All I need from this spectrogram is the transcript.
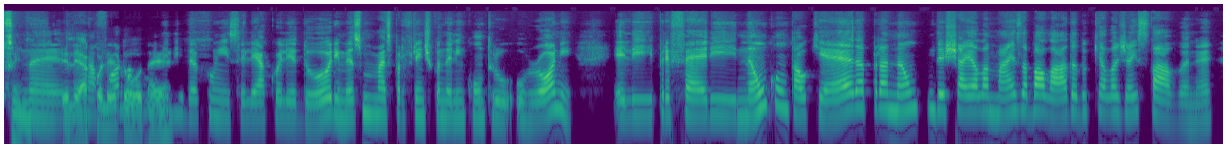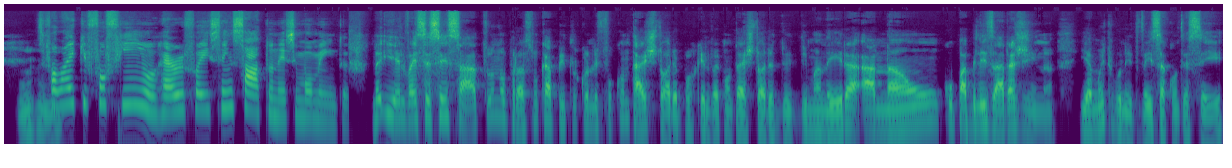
Sim, né, ele é na acolhedor, né? Ele lida com isso, ele é acolhedor, e mesmo mais pra frente, quando ele encontra o Ronnie, ele prefere não contar o que era pra não deixar ela mais abalada do que ela já estava, né? Você Uhum. fala, ai que fofinho, o Harry foi sensato nesse momento. E ele vai ser sensato no próximo capítulo, quando ele for contar a história, porque ele vai contar a história de, de maneira a não culpabilizar a Gina. E é muito bonito ver isso acontecer.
